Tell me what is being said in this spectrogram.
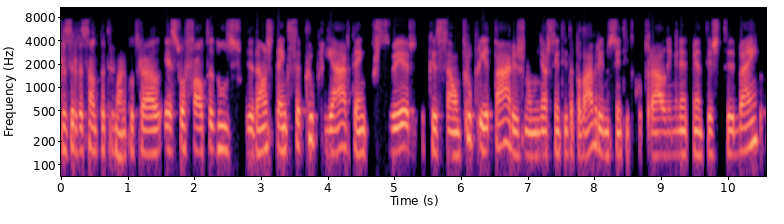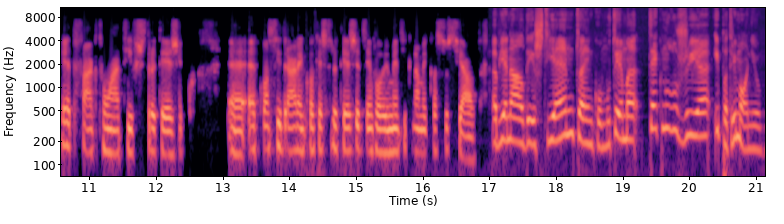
preservação do património cultural é a sua falta de uso. Os cidadãos têm que se apropriar, têm que perceber que são proprietários, no melhor sentido da palavra e no sentido cultural, eminentemente deste bem. É, de facto, um ativo estratégico a considerar em qualquer estratégia de desenvolvimento económico ou social. A Bienal deste ano tem como tema tecnologia e património.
